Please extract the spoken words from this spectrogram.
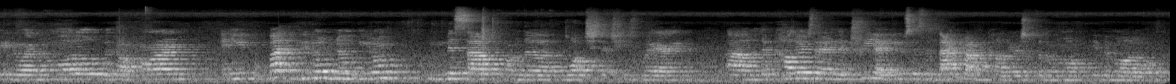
you know, and the model with her arm, and you, but you don't know, you don't miss out on the watch that she's wearing um, the colors that are in the tree I use as the background colors for the, the model.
